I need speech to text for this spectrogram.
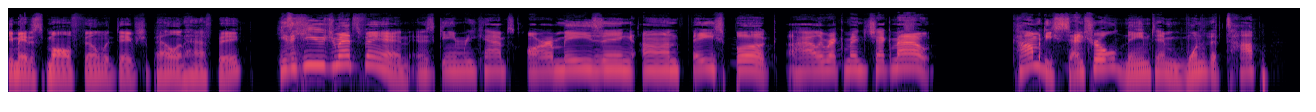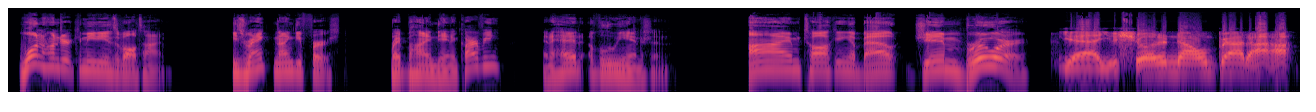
He made a small film with Dave Chappelle and Half Baked. He's a huge Mets fan, and his game recaps are amazing on Facebook. I highly recommend you check him out. Comedy Central named him one of the top 100 comedians of all time. He's ranked 91st, right behind Dana Carvey and ahead of Louie Anderson. I'm talking about Jim Breuer. Yeah, you should have known better.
